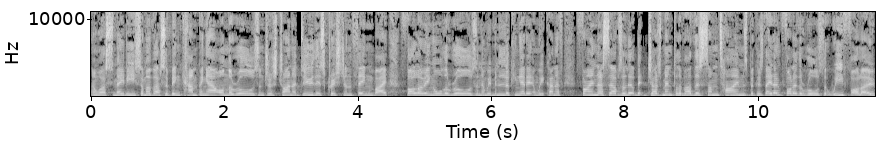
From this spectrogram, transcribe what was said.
And whilst maybe some of us have been camping out on the rules and just trying to do this Christian thing by following all the rules, and then we've been looking at it and we kind of find ourselves a little bit judgmental of others sometimes because they don't follow the rules that we follow,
